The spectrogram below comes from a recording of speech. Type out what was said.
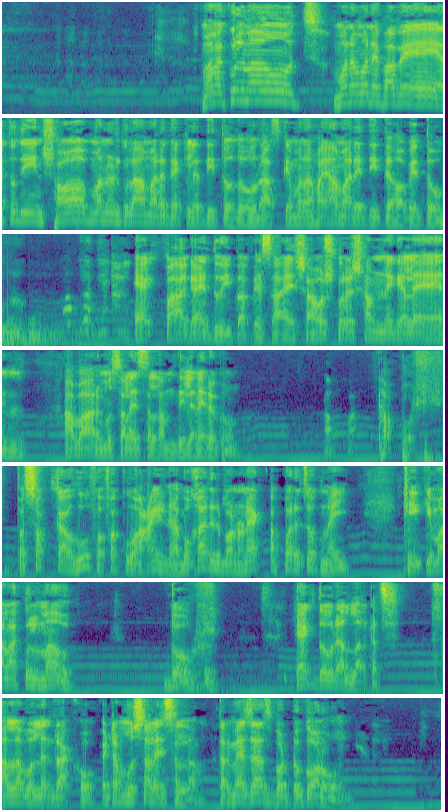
মালাকুল মাউত মনে মনে ভাবে এতদিন সব মানুষগুলো আমারে দেখলে দিত দৌড় আজকে মনে হয় আমারে দিতে হবে দৌড়। এক পা গায়ে দুই পা পেছায় সাহস করে সামনে গেলেন আবার মুসালাই সাল্লাম দিলেন এরকম। থাপ্পর। ফাসাক্কাহু ফাফাকু আইনা বুখারীর বর্ণনা এক থাপ্পরে চোখ নাই। ঠিকই মালাকুল মাউত দৌড়। এক দৌড়ে আল্লাহর কাছে। আল্লাহ বললেন রাখো এটা মুসা আলাইসাল্লাম তার মেজাজ বড্ড গরম।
